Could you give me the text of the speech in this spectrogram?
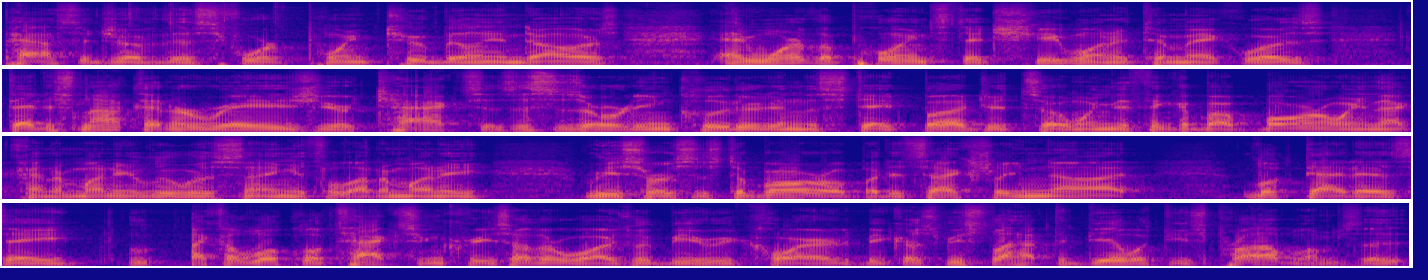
passage of this 4.2 billion dollars. And one of the points that she wanted to make was that it's not going to raise your taxes. This is already included in the state budget. So when you think about borrowing that kind of money, Lou was saying it's a lot of money, resources to borrow, but it's actually not looked at as a like a local tax increase otherwise would be required because we still have to deal with these problems. The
